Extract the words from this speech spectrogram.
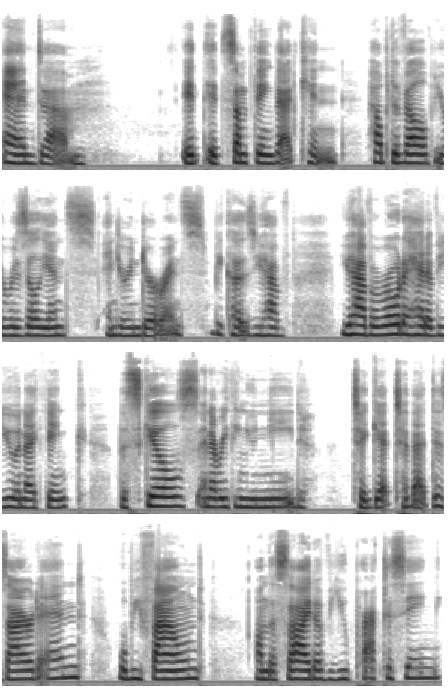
and um it, it's something that can help develop your resilience and your endurance because you have you have a road ahead of you and I think the skills and everything you need to get to that desired end will be found on the side of you practicing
